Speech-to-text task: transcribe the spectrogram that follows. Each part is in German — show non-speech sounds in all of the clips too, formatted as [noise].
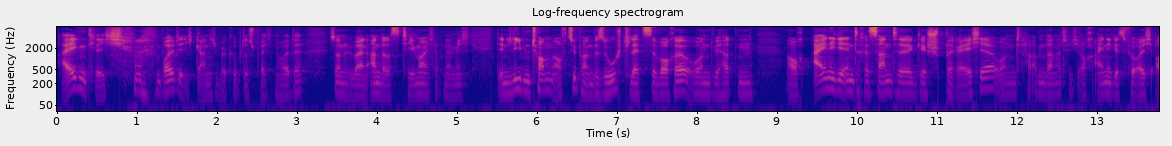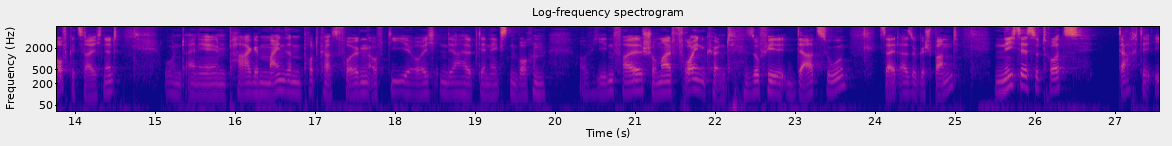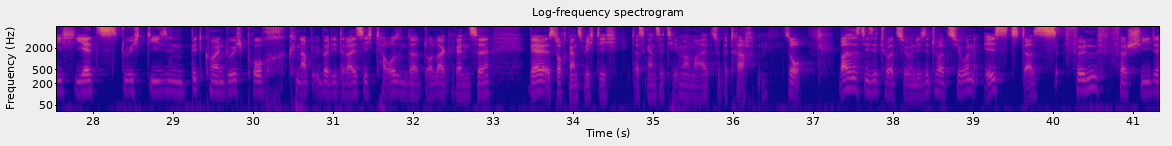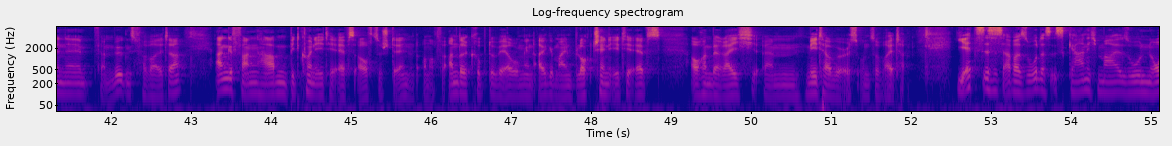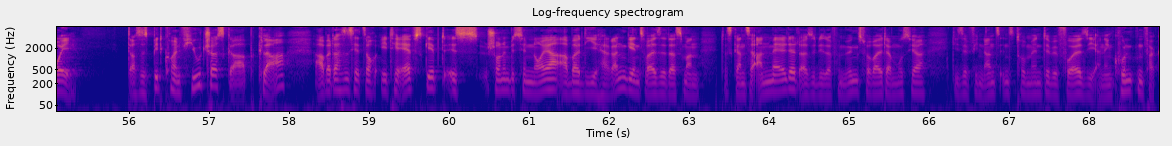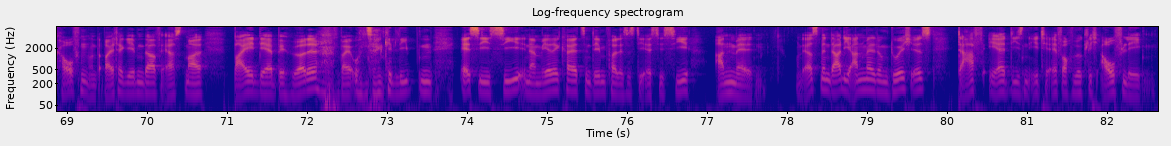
Eigentlich [laughs] wollte ich gar nicht über Kryptos sprechen heute, sondern über ein anderes Thema. Ich habe nämlich den lieben Tom auf Zypern besucht letzte Woche und wir hatten auch einige interessante Gespräche und haben da natürlich auch einiges für euch aufgezeichnet und eine, ein paar gemeinsame Podcast-Folgen, auf die ihr euch innerhalb der nächsten Wochen auf jeden Fall schon mal freuen könnt. So viel dazu. Seid also gespannt. Nichtsdestotrotz dachte ich jetzt durch diesen Bitcoin-Durchbruch knapp über die 30.000er Dollar Grenze wäre es doch ganz wichtig, das ganze Thema mal zu betrachten. So, was ist die Situation? Die Situation ist, dass fünf verschiedene Vermögensverwalter angefangen haben, Bitcoin-ETFs aufzustellen und auch noch für andere Kryptowährungen, allgemein Blockchain-ETFs, auch im Bereich ähm, Metaverse und so weiter. Jetzt ist es aber so, das ist gar nicht mal so neu dass es Bitcoin Futures gab, klar, aber dass es jetzt auch ETFs gibt, ist schon ein bisschen neuer, aber die Herangehensweise, dass man das Ganze anmeldet, also dieser Vermögensverwalter muss ja diese Finanzinstrumente, bevor er sie an den Kunden verkaufen und weitergeben darf, erstmal bei der Behörde, [laughs] bei unserer geliebten SEC in Amerika, jetzt in dem Fall ist es die SEC, anmelden. Und erst wenn da die Anmeldung durch ist, darf er diesen ETF auch wirklich auflegen.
